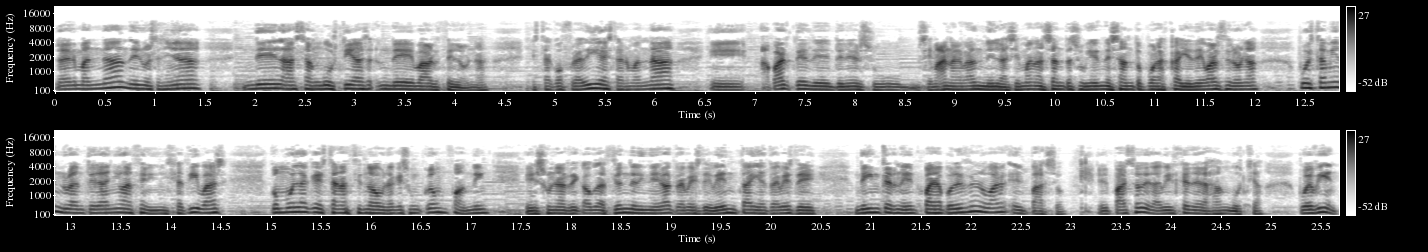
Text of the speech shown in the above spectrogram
la hermandad de Nuestra Señora de las Angustias de Barcelona. Esta cofradía, esta hermandad, eh, aparte de tener su semana grande, la Semana Santa, su Viernes Santo por las calles de Barcelona, pues también durante el año hacen iniciativas como la que están haciendo ahora, que es un crowdfunding, es una recaudación de dinero a través de venta y a través de, de Internet para poder renovar el paso, el paso de la Virgen de las Angustias. Pues bien,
